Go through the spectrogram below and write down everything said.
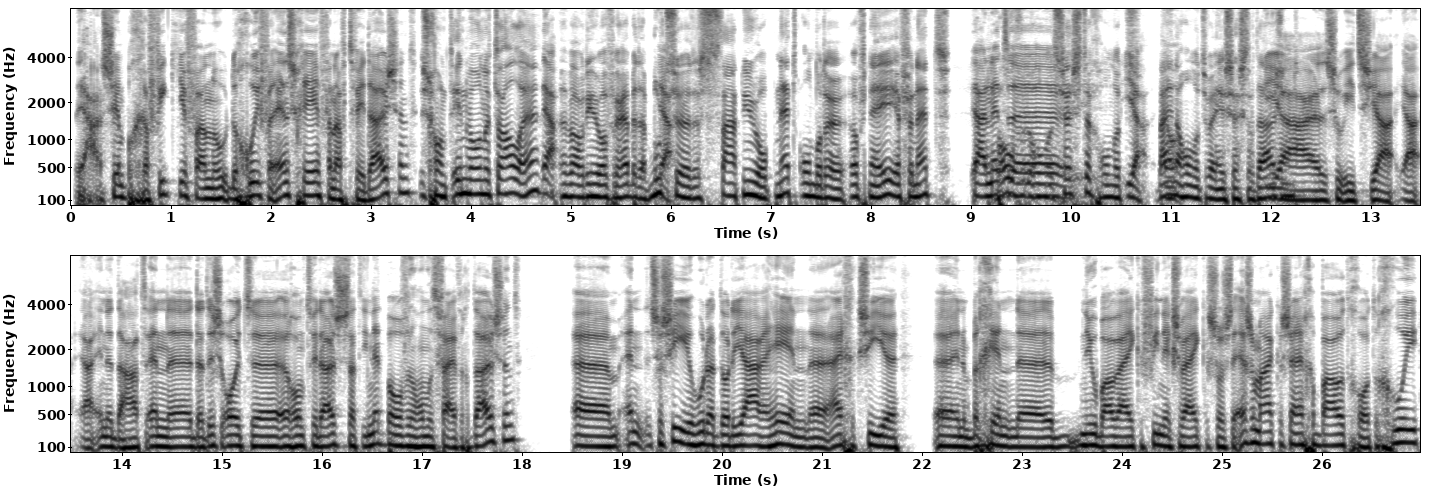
ja, een simpel grafiekje van hoe de groei van Enschede vanaf 2000. Het is gewoon het inwonertal, hè? Ja. Waar we het nu over hebben. Dat, moet, Ja. eh, dat staat nu op net onder de. Of nee, even net. Ja, net boven de eh, 160, 100, ja, bijna ja. 162.000. Ja, zoiets. Ja, ja, ja inderdaad. En dat is ooit rond 2000 zat hij net boven de 150.000. Ehm, en zo zie je hoe dat door de jaren heen. eh, eigenlijk zie je eh, in het begin eh, nieuwbouwwijken, Phoenixwijken zoals de Essenmakers zijn gebouwd. Grote groei.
